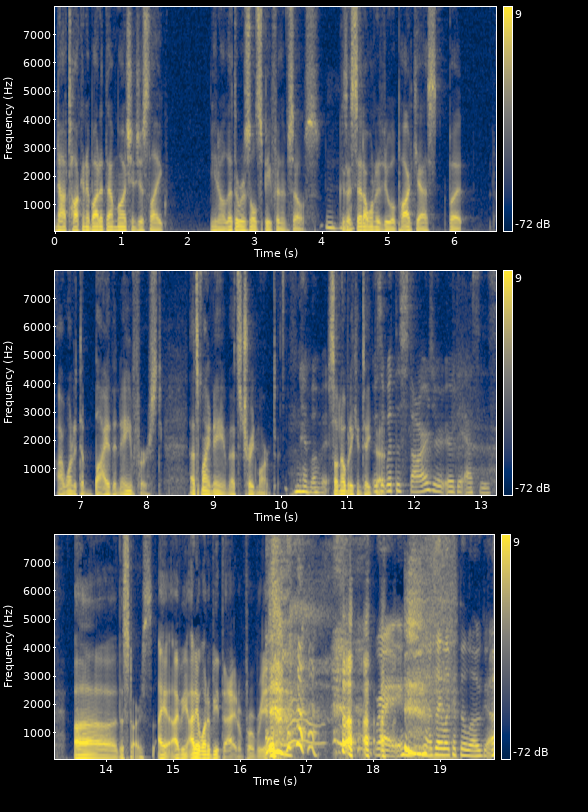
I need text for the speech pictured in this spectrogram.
Not talking about it that much and just like, you know, let the results speak for themselves. Because I Mhm. said I wanted to do a podcast, but I wanted to buy the name first. That's my name. That's trademarked. I love it. So nobody can take Is that. it with the stars or, or the S's? Uh, the stars. I I mean, I didn't want to be that inappropriate. right. As I look at the logo.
